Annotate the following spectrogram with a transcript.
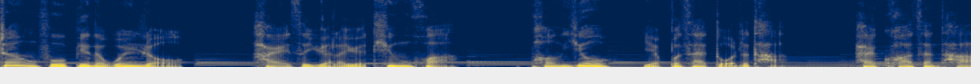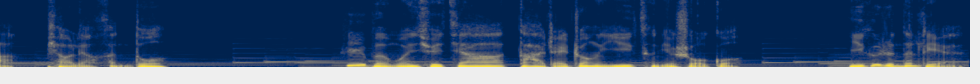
丈夫变得温柔，孩子越来越听话，朋友也不再躲着她，还夸赞她漂亮很多。日本文学家大宅壮一曾经说过：“一个人的脸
